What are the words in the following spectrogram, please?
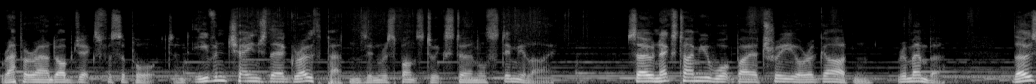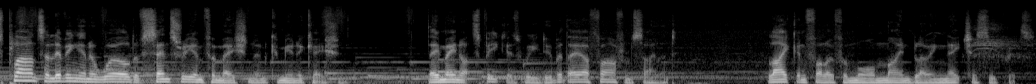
wrap around objects for support, and even change their growth patterns in response to external stimuli. So next time you walk by a tree or a garden, remember, those plants are living in a world of sensory information and communication. They may not speak as we do, but they are far from silent. Like and follow for more mind-blowing nature secrets.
